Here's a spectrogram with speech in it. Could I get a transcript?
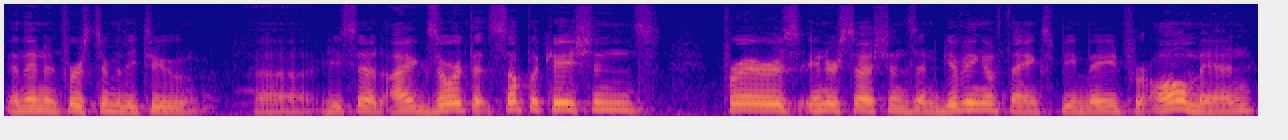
And then in 1 Timothy 2, uh, he said, I exhort that supplications, prayers, intercessions, and giving of thanks be made for all men,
